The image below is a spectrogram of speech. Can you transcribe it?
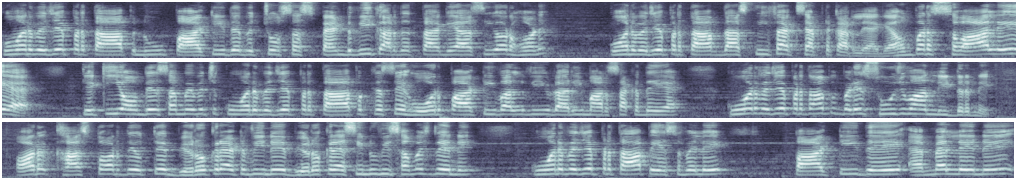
ਕੁੰਵਰ ਵਿਜੇ ਪ੍ਰਤਾਪ ਨੂੰ ਪਾਰਟੀ ਦੇ ਵਿੱਚੋਂ ਸਸਪੈਂਡ ਵੀ ਕਰ ਦਿੱਤਾ ਗਿਆ ਸੀ ਔਰ ਹੁਣ ਕੁੰਵਰ ਵਿਜੇ ਪ੍ਰਤਾਪ ਦਾ ਅਸਤੀਫਾ ਐਕਸੈਪਟ ਕਰ ਲਿਆ ਗਿਆ। ਹੁਣ ਪਰ ਸਵਾਲ ਇਹ ਹੈ ਕਿ ਕੀ ਆਉਂਦੇ ਸਮੇਂ ਵਿੱਚ ਕੁੰਵਰ ਵਿਜੇ ਪ੍ਰਤਾਪ ਕਿਸੇ ਹੋਰ ਪਾਰਟੀ ਵੱਲ ਵੀ ਉਡਾਰੀ ਮਾਰ ਸਕਦੇ ਹੈ? ਕੁੰਵਰ ਵਿਜੇ ਪ੍ਰਤਾਪ ਬੜੇ ਸੂਝਵਾਨ ਲੀਡਰ ਨੇ ਔਰ ਖਾਸ ਤੌਰ ਦੇ ਉੱਤੇ ਬਿਊਰੋਕਰੈਟ ਵੀ ਨੇ ਬਿਊਰੋਕ੍ਰੇਸੀ ਨੂੰ ਵੀ ਸਮਝਦੇ ਨੇ। ਕੁੰਵਰ ਵਿਜੇ ਪ੍ਰਤਾਪ ਇਸ ਵੇਲੇ ਪਾਰਟੀ ਦੇ ਐਮਐਲਏ ਨੇ,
